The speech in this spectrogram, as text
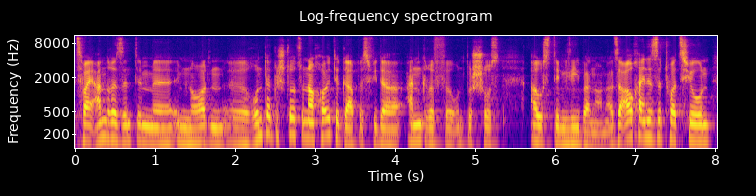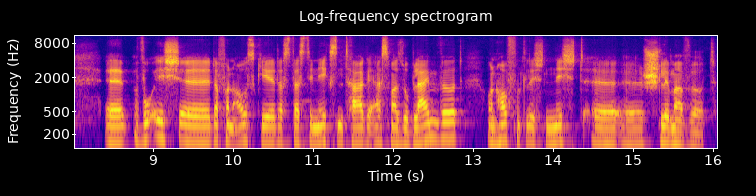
Zwei andere sind im, im Norden runtergestürzt und auch heute gab es wieder Angriffe und Beschuss aus dem Libanon. Also auch eine Situation, äh, wo ich äh, davon ausgehe, dass das die nächsten Tage erstmal so bleiben wird und hoffentlich nicht äh, äh schlimmer wird.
